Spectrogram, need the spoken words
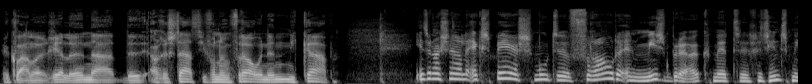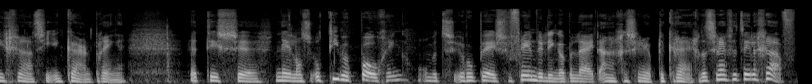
Er kwamen rellen na de arrestatie van een vrouw in een niqab. Internationale experts moeten fraude en misbruik met uh, gezinsmigratie in kaart brengen. Het is uh, Nederlands ultieme poging om het Europese vreemdelingenbeleid aangescherpt te krijgen. Dat schrijft de Telegraaf.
